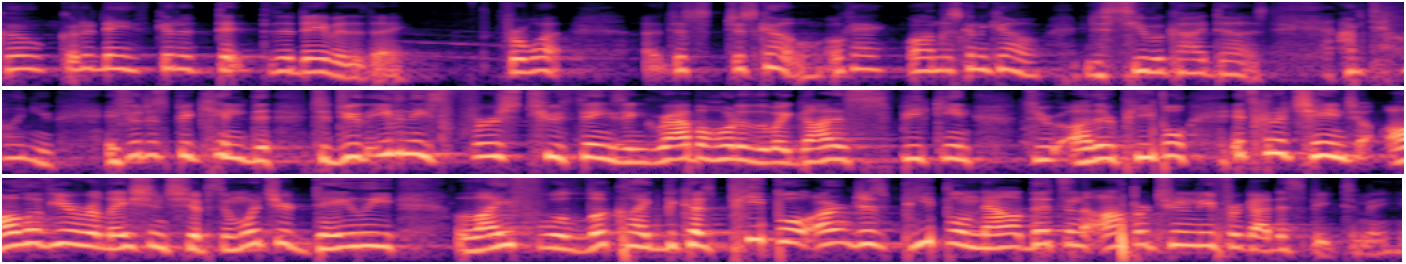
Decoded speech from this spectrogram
go, go to, David, go to David today. For what? Uh, just, just go, okay? Well, I'm just going to go and just see what God does. I'm telling you, if you'll just begin to, to do even these first two things and grab a hold of the way God is speaking through other people, it's going to change all of your relationships and what your daily life will look like because people aren't just people now. That's an opportunity for God to speak to me.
